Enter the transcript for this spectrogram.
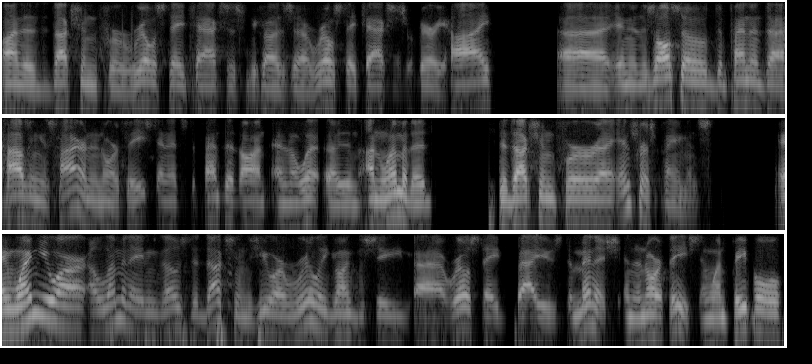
on the deduction for real estate taxes because uh, real estate taxes are very high. Uh, and it is also dependent. Uh, housing is higher in the Northeast, and it's dependent on an, an unlimited deduction for uh, interest payments. And when you are eliminating those deductions, you are really going to see uh, real estate values diminish in the Northeast. And when people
